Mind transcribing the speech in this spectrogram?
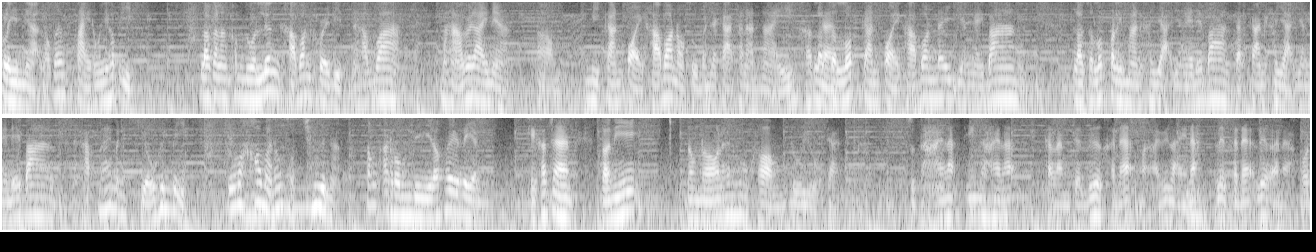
กรีนเนี่ยเราก็ใส่ตรงนี้เข้าไปอีก เรากำลังคำนวณเรื่องคาร์บอนเครดิตนะครับว่ามหาวิทยาลัยเนี่ยเอิ่มมีการปล่อยคาร์บอนออกสู่บรรยากาศขนาดไหนครับเราจะลดการปล่อยคาร์บอนได้ยังไงบ้าง เราจะลดปริมาณขยะยังไงได้บ้าง จัดการขยะยังไงได้บ้างนะครับเพื่อให้มันเขียวขึ้นไปอีกเรียกว่าเข้ามาต้องสดชื่นอะต้องอารมณ์ดีแล้วค่อยเรียนโอเคครับอาจารย์ตอนนี้น้องๆและท่านผู้ปกครองดูอยู่อาจารย์สุดท้ายละทิ้งท้ายละ กำลังจะเลือกคณะมหาวิทยาลัยนะเลือกคณะเลือกอนาคต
